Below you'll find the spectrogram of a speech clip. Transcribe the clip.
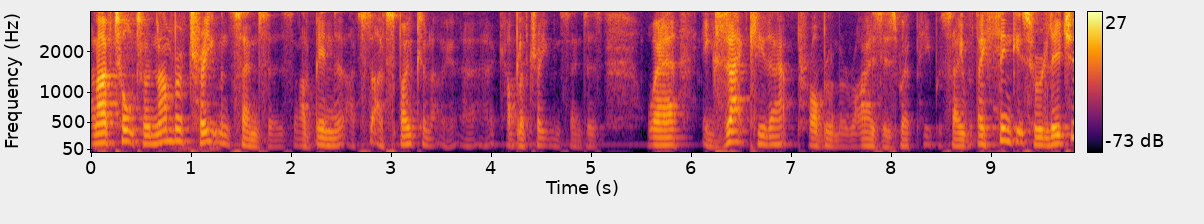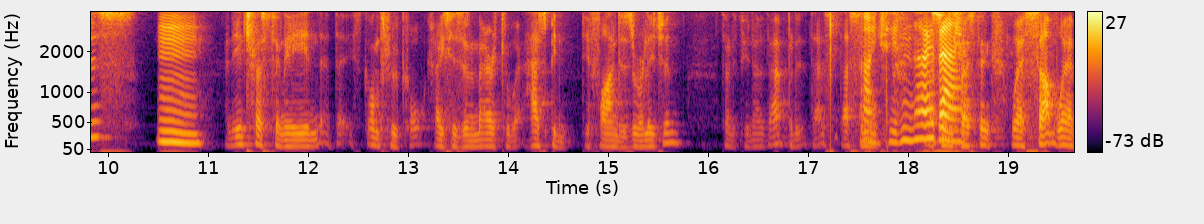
And I've talked to a number of treatment centres, and I've been, I've, I've spoken at a, a couple of treatment centres where exactly that problem arises, where people say they think it's religious. Mm. And interestingly, in, it's gone through court cases in America where it has been defined as a religion don't know if you know that, but that's that's I didn't know that's that. interesting. Where some where,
